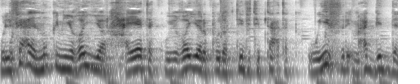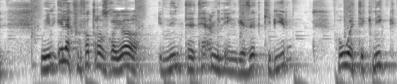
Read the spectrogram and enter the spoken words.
واللي فعلا ممكن يغير حياتك ويغير ال productivity بتاعتك ويفرق معاك جدا. وينقلك في فترة صغيرة إن أنت تعمل إنجازات كبيرة هو تكنيك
